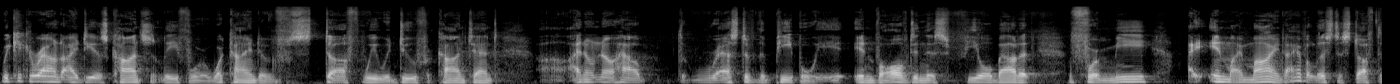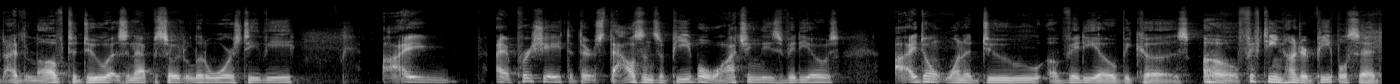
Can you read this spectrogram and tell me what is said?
we kick around ideas constantly for what kind of stuff we would do for content uh, i don't know how the rest of the people involved in this feel about it for me I, in my mind i have a list of stuff that i'd love to do as an episode of little wars tv i i appreciate that there's thousands of people watching these videos I don't want to do a video because, oh, 1,500 people said,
